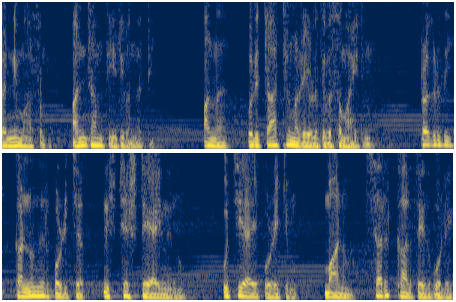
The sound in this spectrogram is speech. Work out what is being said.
കന്നിമാസം അഞ്ചാം തീയതി വന്നെത്തി. അന്ന് ഒരു ചാറ്റൽ മഴയുള്ള ദിവസമായിരുന്നു. പ്രകൃതി കണ്ണുനീർ പൊഴിച്ച് നിശ്ചേഷ്ടയായി നിന്നു. ഉച്ചയായപ്പോഴേക്കും മാനം ശരത്കാലത്തേതുപോലെ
